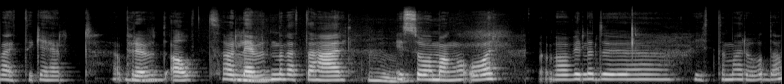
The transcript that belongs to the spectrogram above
veit ikke helt. Jeg har prøvd alt. Jeg har levd med dette her mm. i så mange år. Hva ville du gitt dem av råd da?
